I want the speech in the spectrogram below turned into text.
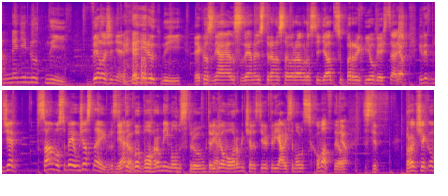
není nutný, vyloženě není nutný, jako z, nějak, z, já nevím, z Tyrannosaura prostě dělat super rychlýho běžce, až, kdy, protože sám o sobě je úžasný, prostě Je, to no. byl ohromný monstrum, který měl ohromný čelisti, do který já bych se mohl schovat, tyjo. Jo. Prostě, proč jako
